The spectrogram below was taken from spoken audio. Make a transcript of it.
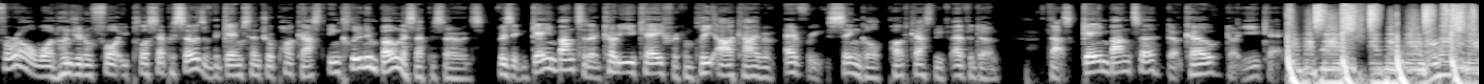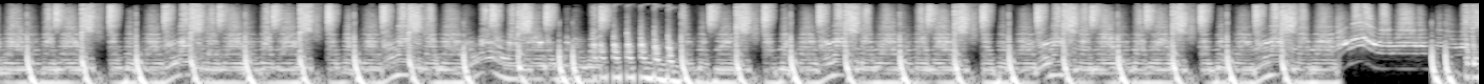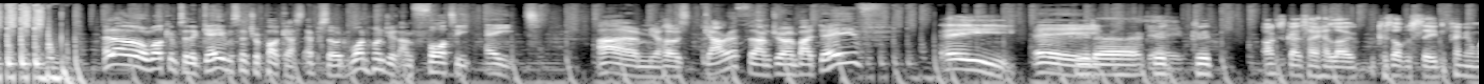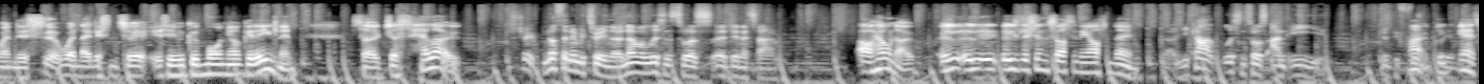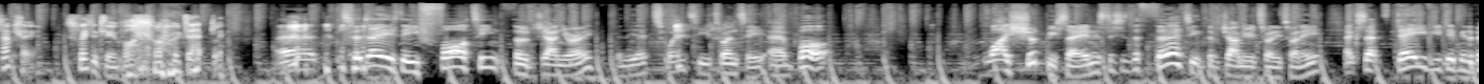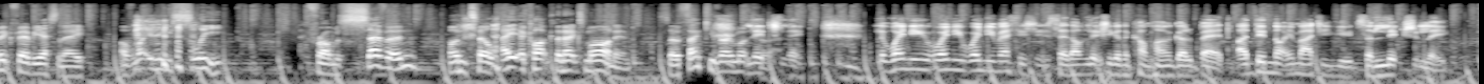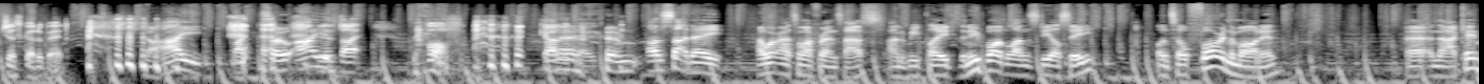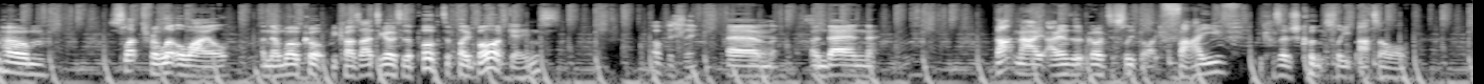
For all 140 plus episodes of the Game Central podcast, including bonus episodes, visit gamebanter.co.uk for a complete archive of every single podcast we've ever done. That's Hello and welcome to the Game Central Podcast, episode 148. I'm your host Gareth, and I'm joined by Dave. Hey, Hey, good, uh, good, Dave. good. I'm just going to say hello because obviously, depending on when this, uh, when they listen to it, it's either good morning or good evening. So just hello. It's true. Nothing in between though. No one listens to us at dinner time. Oh hell no! Who, who, who's listening to us in the afternoon? No, you can't listen to us and eat. It'd be No, physically yeah, exactly. It's physically impossible. exactly. Uh, today is the 14th of January in the year 2020, um, but what I should be saying is this is the 13th of January 2020, except Dave, you did me the big favour yesterday of letting me sleep from 7 until 8 o'clock the next morning. So thank you very much. Literally, when you when you when you messaged and said I'm literally going to come home and go to bed, I did not imagine you to literally just go to bed. No, I like so I was like, boff, comatose. um, on Saturday, I went round to my friend's house and we played the new Borderlands DLC until four in the morning. Uh, and then I came home, slept for a little while, and then woke up because I had to go to the pub to play board games. Obviously. Um, Yeah. And then that night, I ended up going to sleep at like five because I just couldn't sleep at all.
